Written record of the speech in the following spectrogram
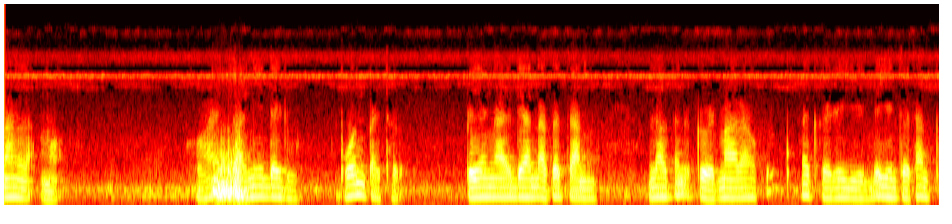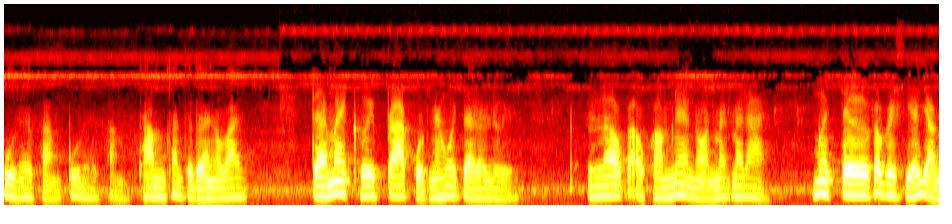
นั่นแหละเหมาะ ขอให้ใจนี้ได้ดูพ้นไปเถอะ เป็นยังไงแดนอัศจรรย์ เราตั้งแต่เกิดมาแล้วไม่เคยได้ยิน ได้ยินแต่ท่านพูดให้ฟังพูดให้ฟังทำท่านแสดงเอาไว้ แต่ไม่เคยปรากฏในหัวใจเราเลย เราก็เอาความแน่นอนไม่ไม่ได้ เมื่อเจอก็ไปเสียอย่าง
